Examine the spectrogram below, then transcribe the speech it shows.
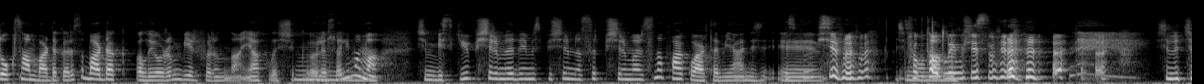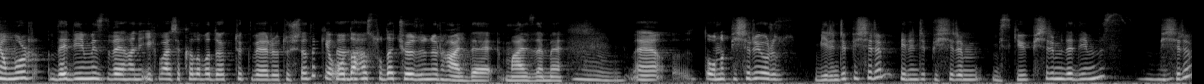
90 bardak arası bardak alıyorum bir fırından yaklaşık hmm. öyle söyleyeyim ama şimdi bisküvi pişirim dediğimiz pişirimle sırf pişirim arasında fark var tabii yani. Bisküvi ee, pişirme mi? Çok tatlıymış ismi. Şimdi çamur dediğimiz ve hani ilk başta kalıba döktük ve rötuşladık ya o daha suda çözünür halde malzeme. Hmm. Ee, onu pişiriyoruz. Birinci pişirim, birinci pişirim bisküvi pişirimi dediğimiz hmm. pişirim.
